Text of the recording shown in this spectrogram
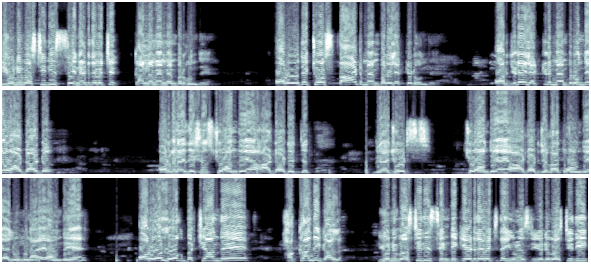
ਯੂਨੀਵਰਸਿਟੀ ਦੀ ਸੈਨੇਟ ਦੇ ਵਿੱਚ 91 ਮੈਂਬਰ ਹੁੰਦੇ ਆ ਔਰ ਉਹਦੇ ਚੋਂ 67 ਮੈਂਬਰ ਇਲੈਕਟਿਡ ਹੁੰਦੇ ਆ। ਔਰ ਜਿਹੜੇ ਇਲੈਕਟਿਡ ਮੈਂਬਰ ਹੁੰਦੇ ਉਹ ਅੱਡ ਅੱਡ ਆਰਗੇਨਾਈਜੇਸ਼ਨਸ ਚੋਂ ਆਉਂਦੇ ਆ ਅੱਡ ਅੱਡ ਗ੍ਰੈਜੂਏਟਸ ਚੋਂ ਆਉਂਦੇ ਆ ਜਾਂ ਅੱਡ ਅੱਡ ਜਗ੍ਹਾ ਤੋਂ ਆਉਂਦੇ ਆ ਐਲੂਮਨਾਈ ਆਉਂਦੇ ਆ। ਔਰ ਉਹ ਲੋਕ ਬੱਚਿਆਂ ਦੇ ਹੱਕਾਂ ਦੀ ਗੱਲ ਯੂਨੀਵਰਸਿਟੀ ਦੀ ਸਿੰਡੀਕੇਟ ਦੇ ਵਿੱਚ ਤੇ ਯੂਨੀਵਰਸਿਟੀ ਯੂਨੀਵਰਸਿਟੀ ਦੀ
